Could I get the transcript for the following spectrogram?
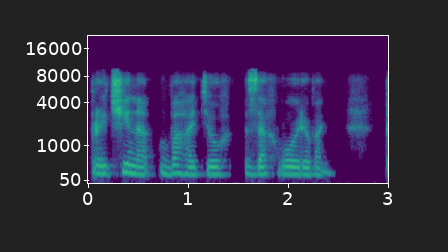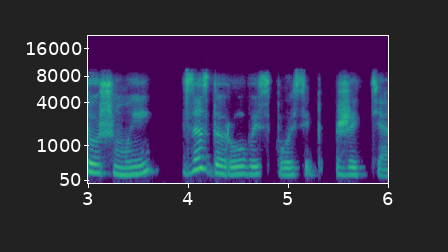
причина багатьох захворювань. Тож ми за здоровий спосіб життя.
